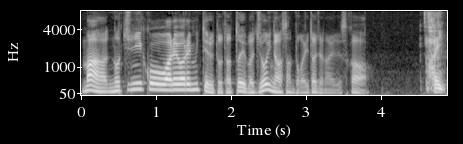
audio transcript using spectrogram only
まあ、後にこう、我々見てると、例えばジョイナーさんとかいたじゃないですか。はい。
